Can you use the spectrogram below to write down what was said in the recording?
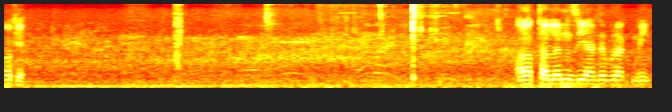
Okey. Anahtarlarınızı yerde bırakmayın.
